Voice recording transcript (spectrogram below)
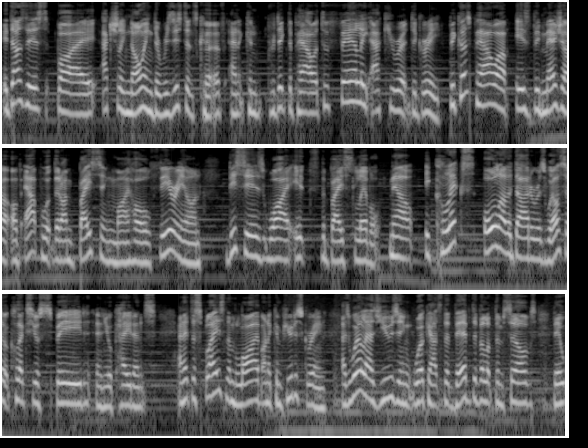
It does this by actually knowing the resistance curve and it can predict the power to a fairly accurate degree. Because power is the measure of output that I'm basing my whole theory on, this is why it's the base level. Now, it collects all other data as well, so it collects your speed and your cadence, and it displays them live on a computer screen, as well as using workouts that they've developed themselves. There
